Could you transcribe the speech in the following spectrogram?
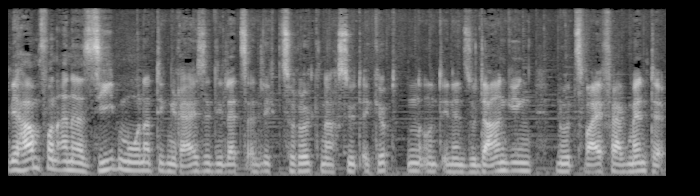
Wir haben von einer siebenmonatigen Reise, die letztendlich zurück nach Südägypten und in den Sudan ging, nur zwei Fragmente.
